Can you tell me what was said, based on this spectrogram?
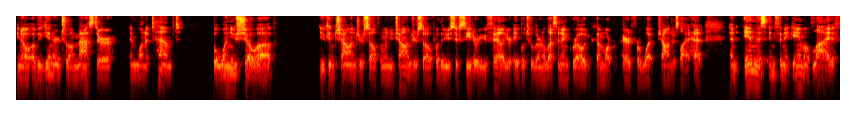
you know, a beginner to a master in one attempt. But when you show up, you can challenge yourself. And when you challenge yourself, whether you succeed or you fail, you're able to learn a lesson and grow and become more prepared for what challenges lie ahead. And in this infinite game of life,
